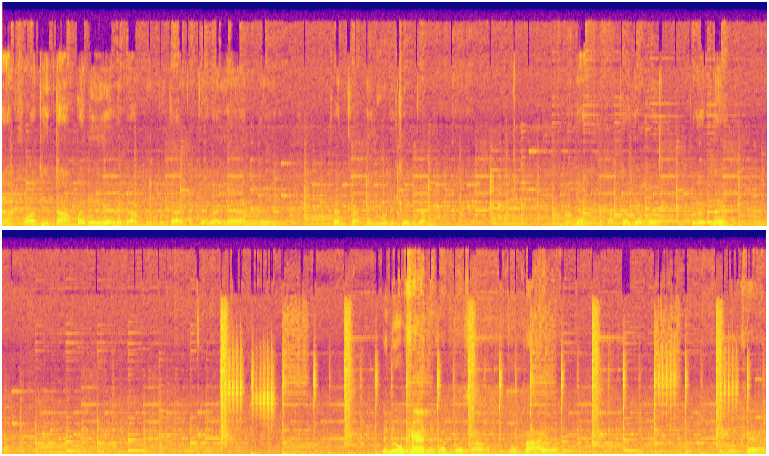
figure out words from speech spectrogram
นะขอติดตามไปเรื่อยๆนะครับหมเมืองการก็จะรายงานให้แฟนคลับไปดูได้ชมกัน รับเป็นะยะนะครับ ถ้ายังไม่เปิดนะเป็นลูกแคนนะครับ ตัวเสาตรงปลายนะเป็นลูกแคน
